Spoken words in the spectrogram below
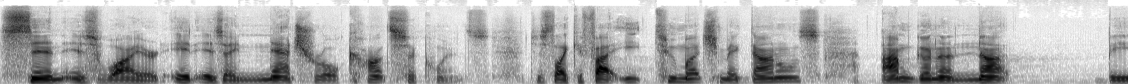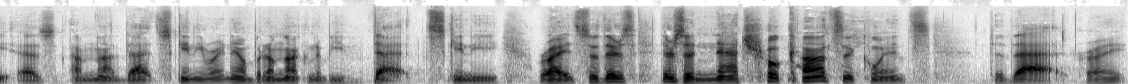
sin is wired. It is a natural consequence. Just like if I eat too much McDonald's, I'm going to not be as I'm not that skinny right now, but I'm not going to be that skinny, right? So there's there's a natural consequence to that, right?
